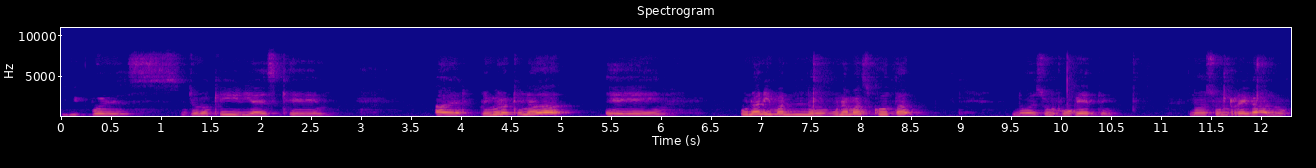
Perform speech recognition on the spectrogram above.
Y pues yo lo que diría es que, a ver, primero que nada, eh, un animal, una mascota no es un juguete, no es un regalo,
